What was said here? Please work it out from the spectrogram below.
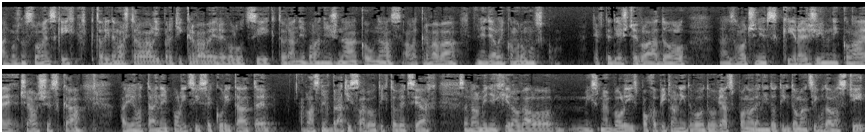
aj možno slovenských, ktorí demonstrovali proti krvavej revolúcii, ktorá nebola nežná ako u nás, ale krvavá v nedalekom Rumunsku, kde vtedy ešte vládol zločinecký režim Nikolaje Čaušeska a jeho tajnej policii Securitate. Vlastne v Bratislave o týchto veciach sa veľmi nechyrovalo. My sme boli z pochopiteľných dôvodov viac ponorení do tých domácich udalostí,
